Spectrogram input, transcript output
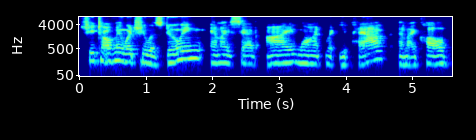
she told me what she was doing. And I said, I want what you have. And I called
